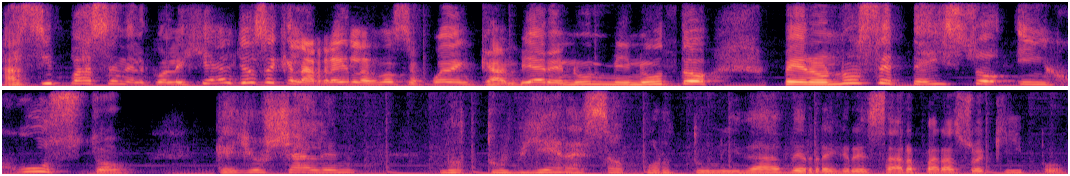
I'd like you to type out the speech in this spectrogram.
Así pasa en el colegial. Yo sé que las reglas no se pueden cambiar en un minuto, pero ¿no se te hizo injusto que Josh Allen no tuviera esa oportunidad de regresar para su equipo?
